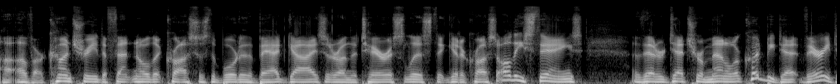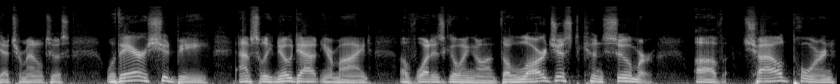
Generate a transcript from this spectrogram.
uh, of our country, the fentanyl that crosses the border, the bad guys that are on the terrorist list that get across, all these things that are detrimental or could be de- very detrimental to us. Well, there should be absolutely no doubt in your mind of what is going on. The largest consumer of child porn,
